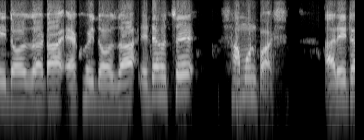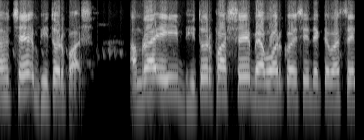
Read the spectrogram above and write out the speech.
এই দরজাটা একই দরজা। এটা হচ্ছে সামন পাশ আর এটা হচ্ছে ভিতর পাশ। আমরা এই ভিতর পাশে ব্যবহার করেছি, দেখতে পাচ্ছেন,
